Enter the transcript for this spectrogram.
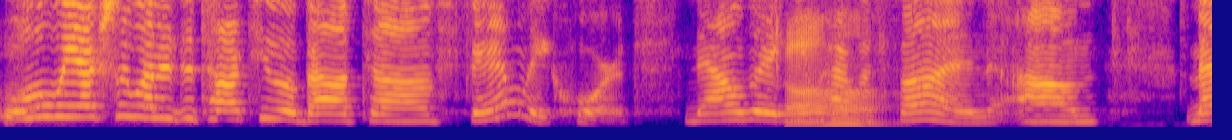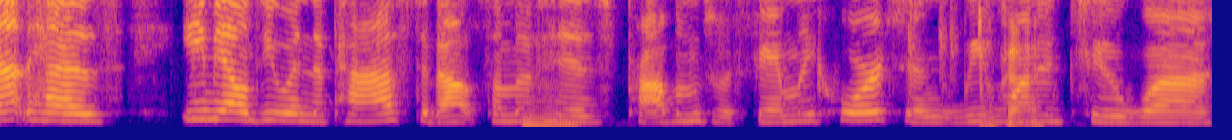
Well, we actually wanted to talk to you about uh, family court. Now that you have a son, um, Matt has emailed you in the past about some of Mhm. his problems with family court, and we Okay. wanted to uh,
